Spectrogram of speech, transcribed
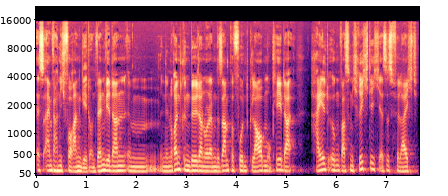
es einfach nicht vorangeht. Und wenn wir dann im, in den Röntgenbildern oder im Gesamtbefund glauben, okay, da heilt irgendwas nicht richtig, es ist vielleicht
